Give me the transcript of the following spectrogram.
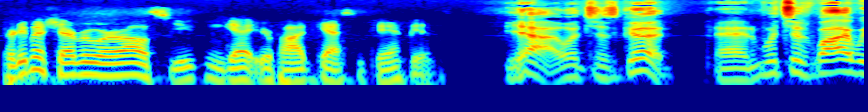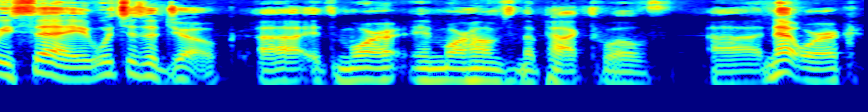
pretty much everywhere else you can get your podcast of champions. Yeah, which is good, and which is why we say, which is a joke. Uh, it's more in more homes in the Pac-12 uh, network,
